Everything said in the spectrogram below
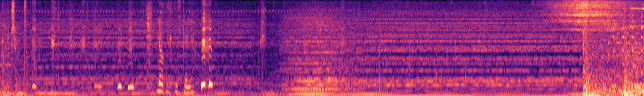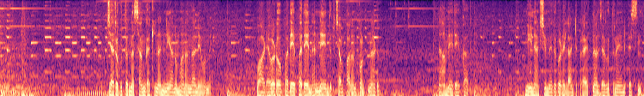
నన్ను క్షమించు. లోపలికి తీసుకెళ్ళాం. జరుగుతున్న సంఘటనలన్నీ అనుమానంగానే ఉన్నాయి. వాడెవడో పదే పదే నన్నే ఎందుకు చంపాలనుకుంటున్నాడు? నా మీదే కాదు. మీనాక్షి మీద కూడా ఇలాంటి ప్రయత్నాలు జరుగుతున్నాయి అనిపిస్తుంది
